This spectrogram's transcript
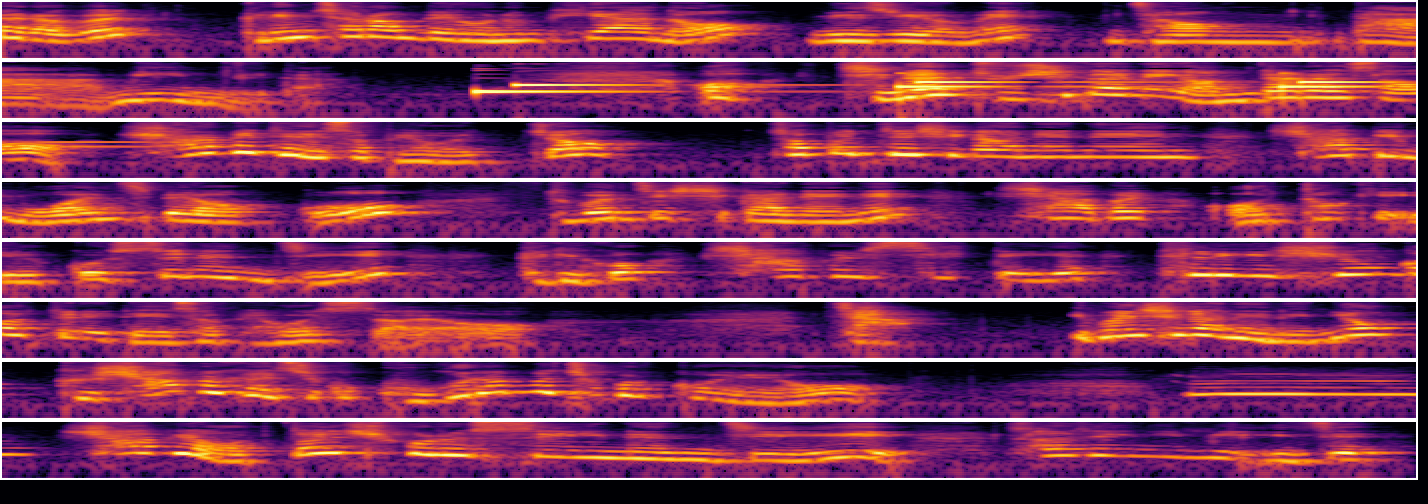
여러분. 그림처럼 배우는 피아노 뮤지엄의 정다미입니다. 어, 지난 두 시간에 연달아서 샵에 대해서 배웠죠? 첫 번째 시간에는 샵이 뭐한지 배웠고 두 번째 시간에는 샵을 어떻게 읽고 쓰는지 그리고 샵을 쓸 때에 틀리기 쉬운 것들에 대해서 배웠어요. 자 이번 시간에는요 그 샵을 가지고 곡을 한번 쳐볼 거예요. 음, 샵이 어떤 식으로 쓰이는지 선생님이 이제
